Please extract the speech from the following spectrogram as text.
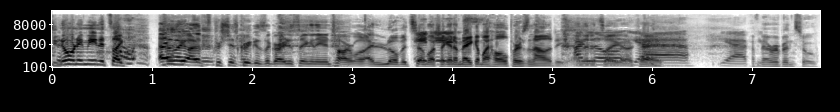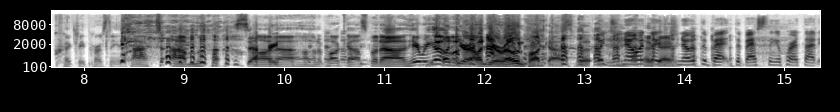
you know what I mean? It's like, oh my god, Christian Creek is the greatest thing in the entire world. I love it so It much. I'm gonna make it my whole personality. And I then it's like, okay. yeah, yeah. I've never been so quickly personally attacked um, on, Sorry. a, on a podcast. But uh, here we go. on your on your own podcast. But, But you know what? The, you know what the be- the best thing about that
